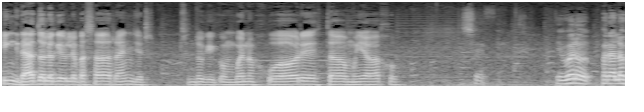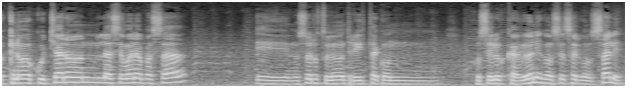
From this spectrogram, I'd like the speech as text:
Ingrato lo que le pasaba a Rangers. Siento que con buenos jugadores estaba muy abajo. Sí. Y bueno, para los que nos escucharon la semana pasada, eh, nosotros tuvimos una entrevista con José Luis Cavión y con César González,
